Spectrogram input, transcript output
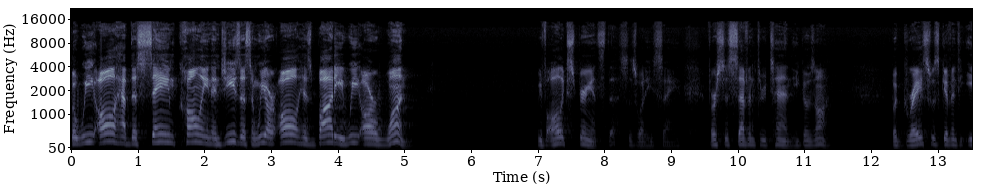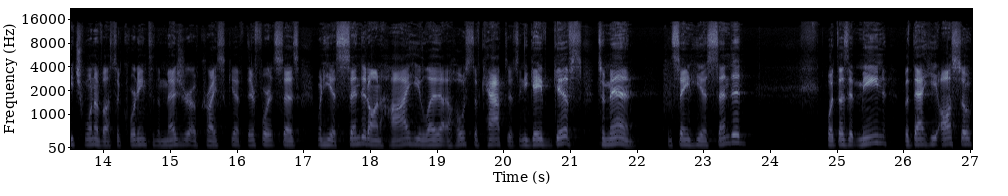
but we all have the same calling in Jesus, and we are all his body. We are one. We've all experienced this, is what he's saying. Verses 7 through 10, he goes on. But grace was given to each one of us according to the measure of Christ's gift. Therefore, it says, when he ascended on high, he led a host of captives, and he gave gifts to men. And saying he ascended, what does it mean? But that he also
